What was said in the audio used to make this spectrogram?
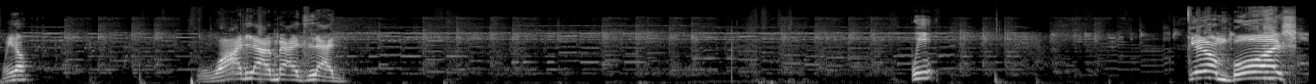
Bueno. Watermelon. We get them, boys.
